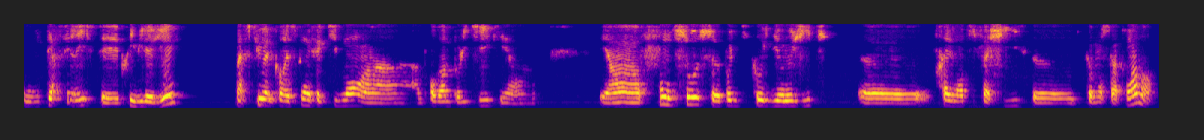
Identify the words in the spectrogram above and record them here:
ou tercériste est privilégiée parce qu'elle correspond effectivement à un, un programme politique et un, et un fond de sauce politico-idéologique euh, très antifasciste euh, qui commence à poindre.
